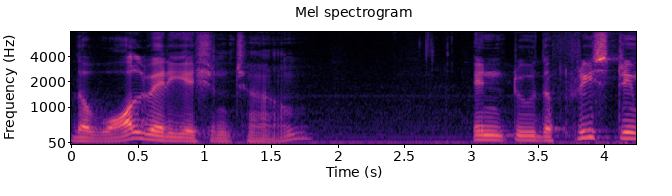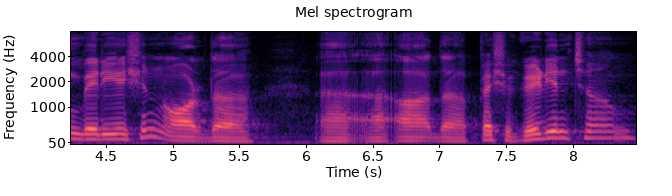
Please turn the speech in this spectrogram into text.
the wall variation term into the free stream variation or the uh, uh, the pressure gradient term,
